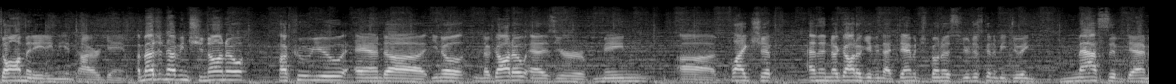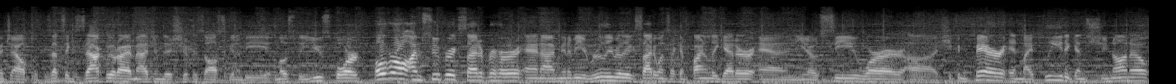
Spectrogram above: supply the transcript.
dominating the entire game. Imagine having Shinano Hakuryu and, uh, you know, Nagato as your main uh, flagship, and then Nagato giving that damage bonus, you're just going to be doing massive damage output, because that's exactly what I imagine this ship is also going to be mostly used for. Overall, I'm super excited for her, and I'm going to be really, really excited once I can finally get her and, you know, see where uh, she can fare in my fleet against Shinano,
